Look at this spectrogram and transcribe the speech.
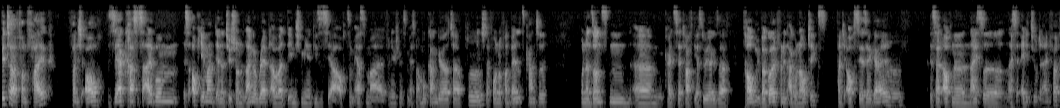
Bitter von Falk fand ich auch sehr krasses Album. Ist auch jemand, der natürlich schon lange rappt, aber den ich mir dieses Jahr auch zum ersten Mal, von dem ich mir zum ersten Mal Muck angehört habe, Mhm. den ich davor nur von Battles kannte. Und ansonsten, ähm, KZ Hafti hast du ja gesagt, Trauben über Gold von den Argonautics. Fand ich auch sehr, sehr geil Mhm. Ist halt auch eine nice, nice Attitude einfach.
